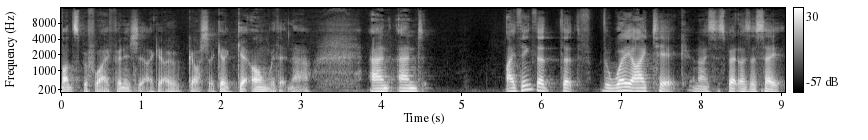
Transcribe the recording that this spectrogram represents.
months before I finish it. I go, oh gosh, I got to get on with it now. And, and I think that, that the way I tick, and I suspect, as I say,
